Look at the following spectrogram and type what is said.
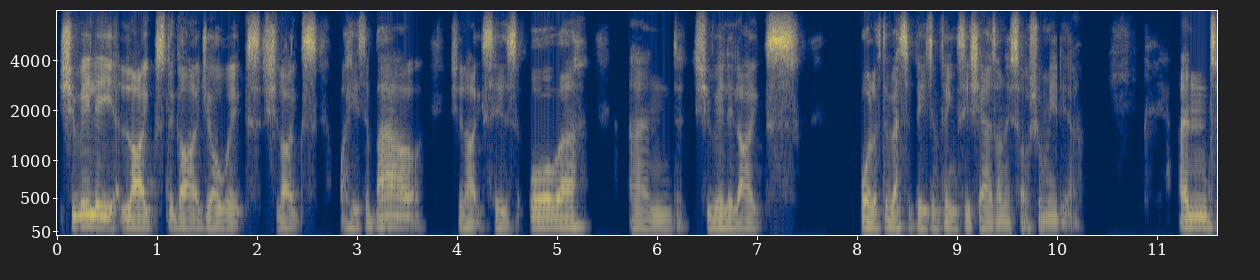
she really likes the guy Joe Wicks. She likes what he's about. She likes his aura, and she really likes all of the recipes and things he shares on his social media. And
